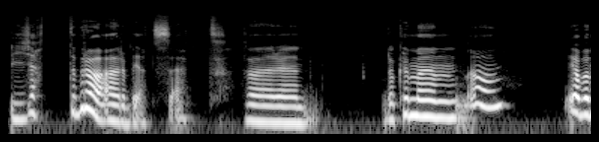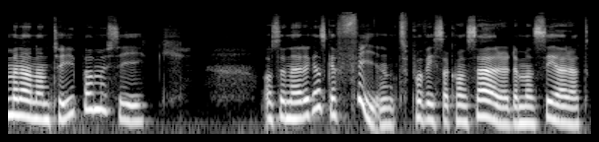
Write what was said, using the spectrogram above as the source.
jättebra arbetssätt. För eh, då kan man ja, jobba med en annan typ av musik. Och sen är det ganska fint på vissa konserter där man ser att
